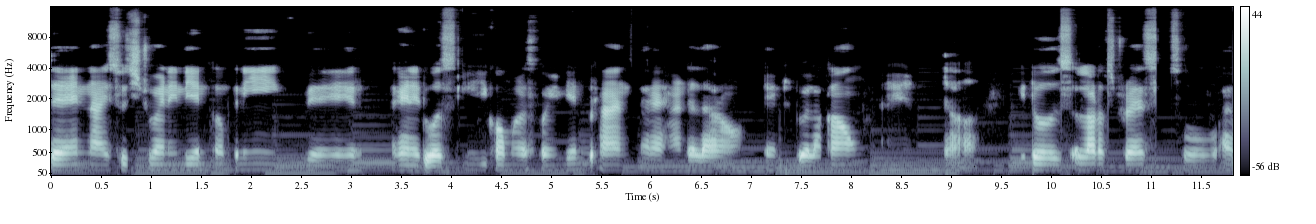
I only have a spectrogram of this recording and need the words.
Then I switched to an Indian company where again it was e-commerce for Indian brands, and I handled around 10 to 12 accounts, and uh, it was a lot of stress. So I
